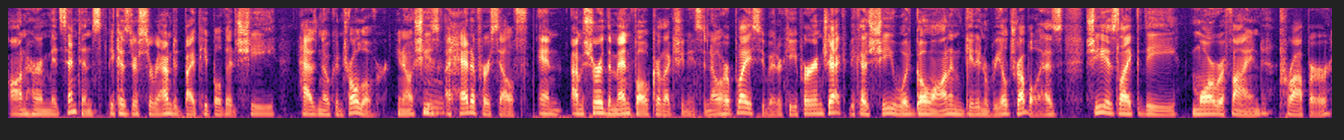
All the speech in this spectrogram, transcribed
on her mid sentence because they're surrounded by people that she has no control over. You know, she's hmm. ahead of herself. And I'm sure the men folk are like, she needs to know her place. You better keep her in check because she would go on and get in real trouble as she is like the more refined, proper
